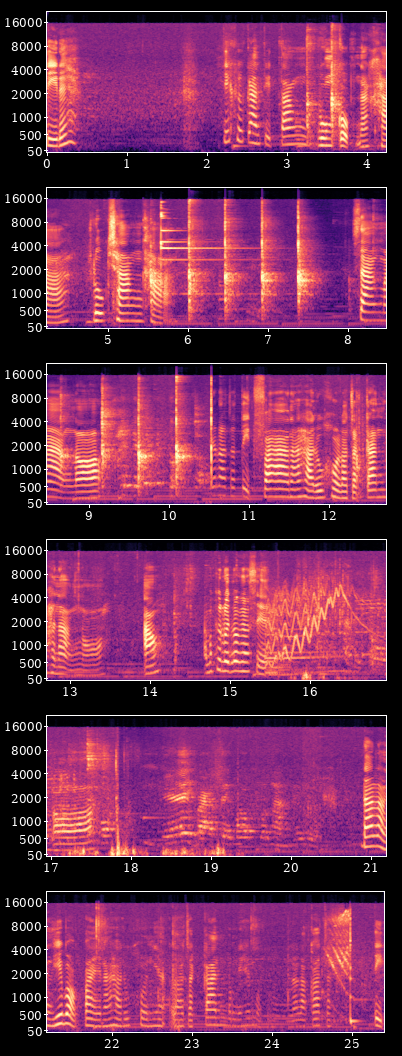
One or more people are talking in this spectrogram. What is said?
ตีได้ นี่คือการติดตั้งวงกบนะคะ ลูกช่างค่ะ สร้างมากเนาะเดี๋ยวเราจะติดฝ้านะคะ ทุกคนเราจะกั้นผนังเนาะเอ้าเอามันคือรุ่นลูกยังเสร็จอ๋อด้านหลังที่บอกไปนะคะ ทุกคนเนี่ยเราจะกั้นตรงนี้ให้หมดเลยแล้วเราก็จะติด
